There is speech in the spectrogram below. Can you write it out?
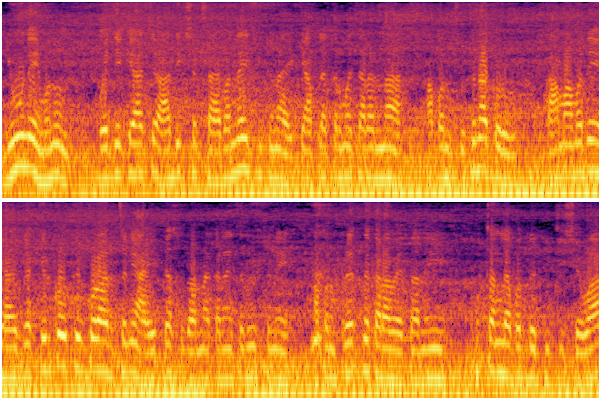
येऊ नये म्हणून वैद्यकीय अधीक्षक साहेबांनाही सूचना आहे की आपल्या कर्मचाऱ्यांना आपण सूचना करून कामामध्ये ज्या किरकोळ किरकोळ अडचणी आहेत त्या सुधारणा करण्याच्या दृष्टीने आपण प्रयत्न करावेत आणि खूप चांगल्या पद्धतीची सेवा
